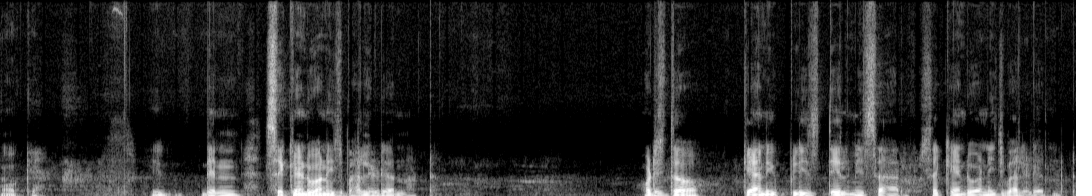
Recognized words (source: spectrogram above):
okay then second one is valid or not what is the can you please tell me sir second one is valid or not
